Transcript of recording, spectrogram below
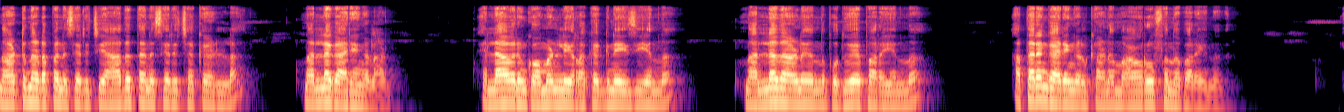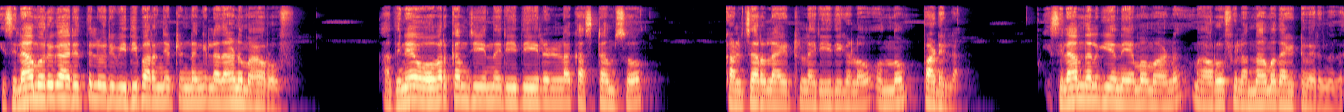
നാട്ടുനടപ്പനുസരിച്ച് ആദത്തനുസരിച്ചൊക്കെയുള്ള നല്ല കാര്യങ്ങളാണ്. എല്ലാവരും കോമൺലി റെക്കഗ്നൈസ് ചെയ്യുന്ന നല്ലതാണ് എന്ന് പൊതുവെ പറയുന്ന അത്തരം കാര്യങ്ങൾക്കാണ് മഹറൂഫ് എന്ന് പറയുന്നത്. ഇസ്ലാം ഒരു കാര്യത്തിൽ ഒരു വിധി പറഞ്ഞിട്ടുണ്ടെങ്കിൽ അതാണ് മഹറൂഫ്. അതിനെ ഓവർകം ചെയ്യുന്ന രീതിയിലുള്ള കസ്റ്റംസോ കൾച്ചറലായിട്ടുള്ള രീതികളോ ഒന്നും പാടില്ല. ഇസ്ലാം നൽകിയ നിയമമാണ് മഹറൂഫിൽ ഒന്നാമതായിട്ട് വരുന്നത്.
